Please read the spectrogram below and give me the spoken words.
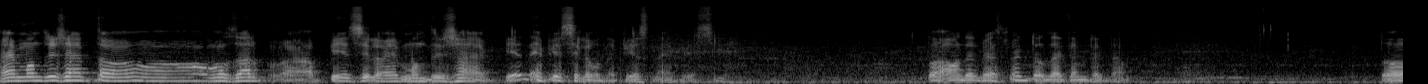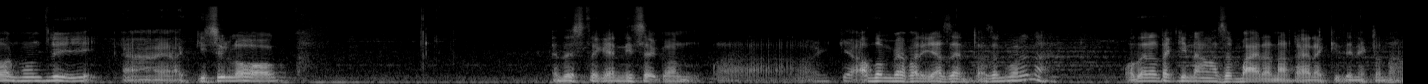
হ্যাঁ মন্ত্রী সাহেব তো যার পেয়েছিল মন্ত্রী সাহেব। পিএস পিএস ছিল বোধ হয় পিএস না পিএস ছিল তো আমাদের বেসমেন্টও যাইতাম টাইতাম তো মন্ত্রী কিছু লোক এদেশ থেকে নিচে কোন আদম ব্যাপারী এজেন্ট এজেন্ট বলে না? ওদের একটা কি নাম আছে? বাইরা না টায়রা কি জানি একটা নাম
